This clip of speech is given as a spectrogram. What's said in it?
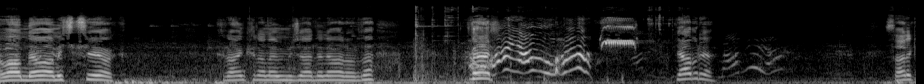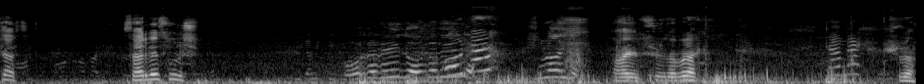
Devam devam hiçbir şey yok. Kıran kırana bir mücadele var orada. Ver. Gel buraya. Sarı kart. Serbest vuruş. Orada değil de orada değil de. Şuraydı. Hayır şurada bırak. Tamam bırak. Şura.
